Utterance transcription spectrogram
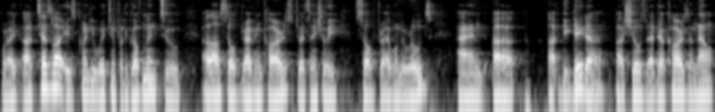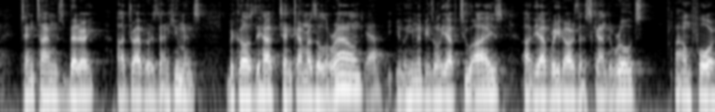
right? Uh, Tesla is currently waiting for the government to allow self-driving cars to essentially self-drive on the roads, and uh, uh, the data uh, shows that their cars are now 10 times better uh, drivers than humans because they have 10 cameras all around. Yeah. You know, human beings only have two eyes. Uh, they have radars that scan the roads um, for,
